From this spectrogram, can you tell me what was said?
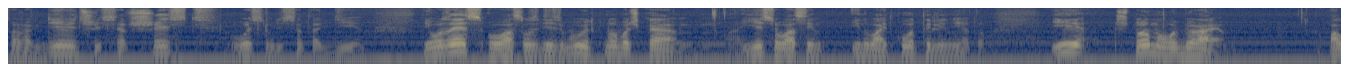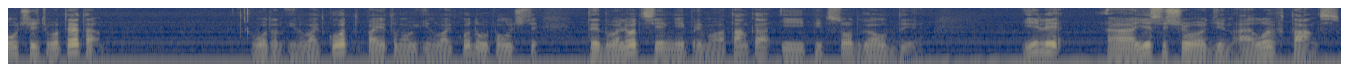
49, 66, 81. И вот здесь у вас вот здесь будет кнопочка, есть у вас invite код или нету. И что мы выбираем? Получить вот это. Вот он invite код. По этому invite коду вы получите Т2 лед, 7 дней прямого танка и 500 голды. Или э, есть еще один I Love Tanks.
